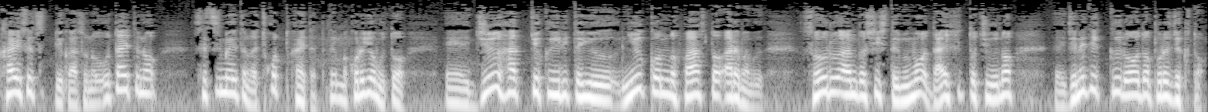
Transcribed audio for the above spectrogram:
解説っていうか、その歌い手の説明というのがちょこっと書いてあって、まあ、これ読むと、えー18曲入りという入魂のファーストアルバム、ソウルシステムも大ヒット中の、ジェネティックロードプロジェクト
